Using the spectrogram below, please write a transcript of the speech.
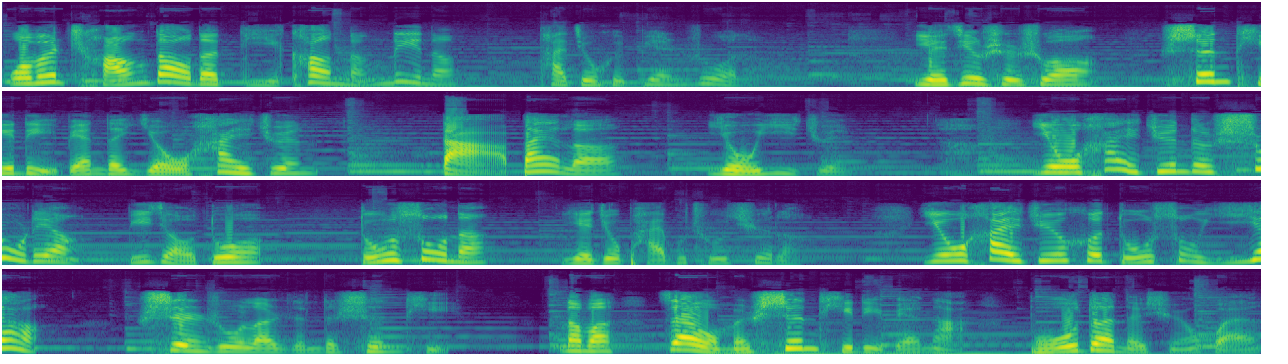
我们肠道的抵抗能力呢，它就会变弱了。也就是说，身体里边的有害菌打败了有益菌，啊，有害菌的数量。比较多，毒素呢也就排不出去了。有害菌和毒素一样渗入了人的身体，那么在我们身体里边呢，不断的循环，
